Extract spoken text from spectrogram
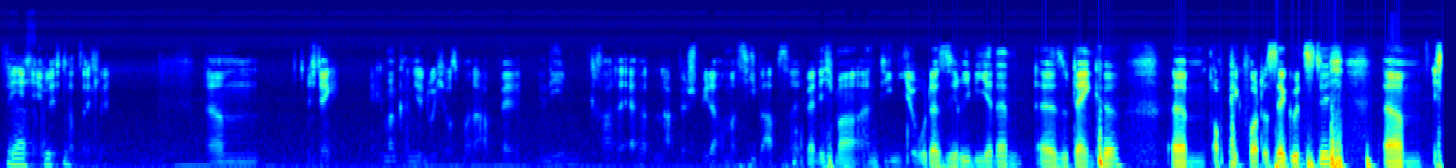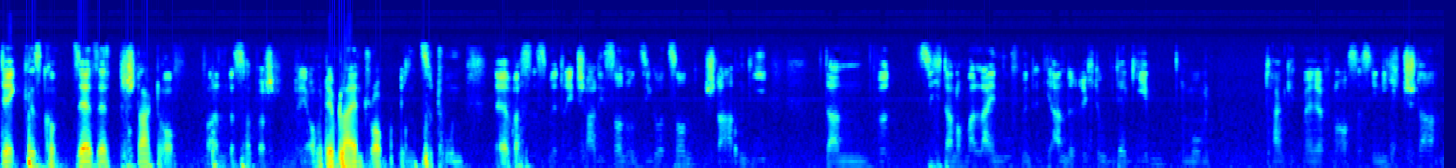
Sehe ich ähnlich tatsächlich. Ähm, ich denke, man kann hier durchaus mal eine Abwehr nehmen. Gerade Everton Abwehrspieler haben massive Upside, wenn ich mal an Digne oder nennen, äh, so denke. Ähm, auch Pickford ist sehr günstig. Ähm, ich denke, es kommt sehr, sehr stark darauf an. Das hat wahrscheinlich auch mit dem Line Drop zu tun. Äh, was ist mit Richarlison und Sigurdsson? Starten die? Dann wird sich da nochmal Line Movement in die andere Richtung wieder geben. Im Momentan geht man davon aus, dass sie nicht starten.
